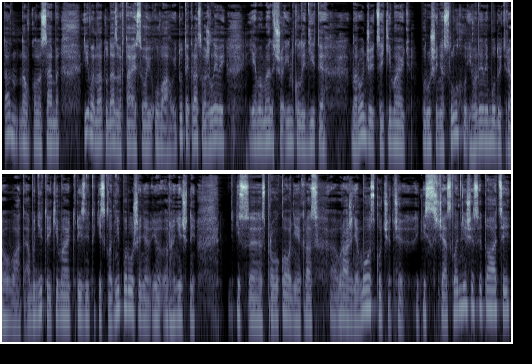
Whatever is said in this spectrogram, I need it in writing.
та навколо себе, і вона туди звертає свою увагу. І тут якраз важливий є момент, що інколи діти народжуються, які мають порушення слуху, і вони не будуть реагувати. Або діти, які мають різні такі складні порушення і органічні, якісь е, спровоковані якраз е, ураження мозку, чи чи якісь ще складніші ситуації,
